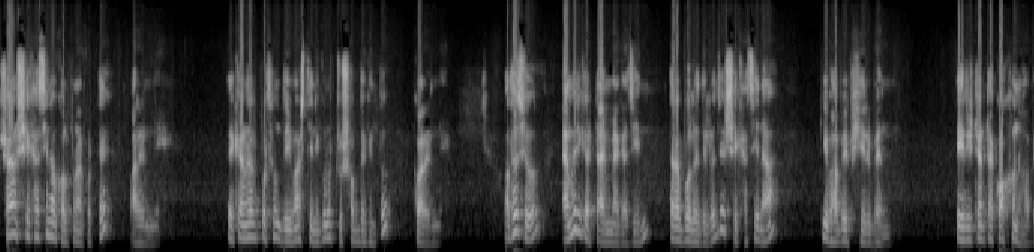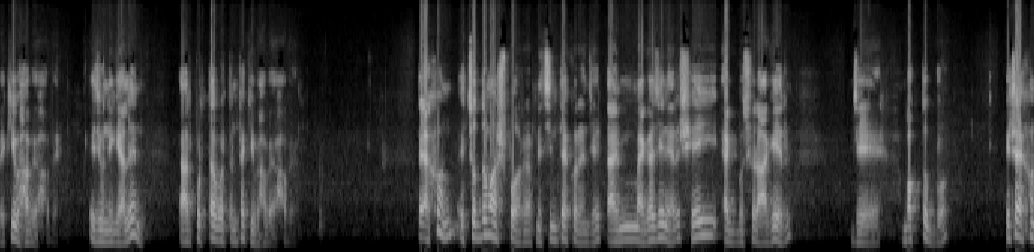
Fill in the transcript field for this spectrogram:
স্বয়ং শেখ হাসিনাও কল্পনা করতে পারেননি। এ কারণে প্রথম দুই মাস তিনি কোনো টু শব্দ কিন্তু করেননি। অথচ আমেরিকার টাইম ম্যাগাজিন তারা বলে দিল যে শেখ হাসিনা কীভাবে ফিরবেন? এই রিটার্নটা কখন হবে? কীভাবে হবে? এই যে উনি গেলেন, তার প্রত্যাবর্তনটা কীভাবে হবে? তো এখন এই চোদ্দ মাস পর আপনি চিন্তা করেন যে টাইম ম্যাগাজিনের সেই এক বছর আগের যে বক্তব্য, এটা এখন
